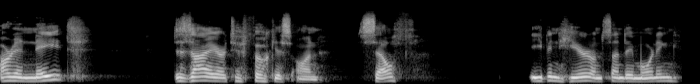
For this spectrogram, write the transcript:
our innate desire to focus on self, even here on Sunday morning,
